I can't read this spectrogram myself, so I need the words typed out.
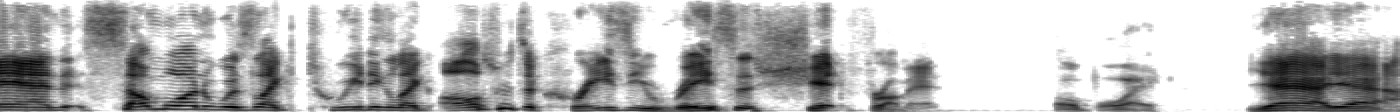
and someone was like tweeting like all sorts of crazy racist shit from it. Oh boy. Yeah, yeah.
